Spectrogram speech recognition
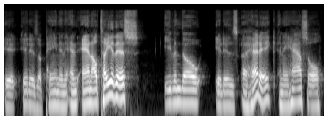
it it is a pain, and and and I'll tell you this: even though it is a headache and a hassle,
